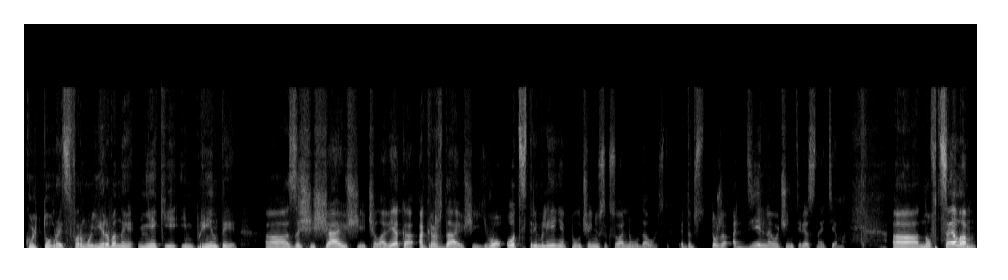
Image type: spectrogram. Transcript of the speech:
культурой сформулированы некие импринты, защищающие человека, ограждающие его от стремления к получению сексуального удовольствия. Это тоже отдельная очень интересная тема. А, но в целом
